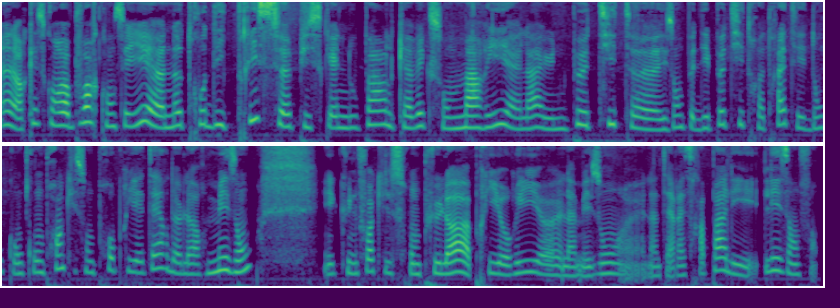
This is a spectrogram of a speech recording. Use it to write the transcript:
Alors, qu'est-ce qu'on va pouvoir conseiller à notre auditrice puisqu'elle nous parle qu'avec son mari, elle a une petite, euh, ils ont des petites retraites et donc on comprend qu'ils sont propriétaires de leur maison et qu'une fois qu'ils seront plus là, a priori, euh, la maison, euh, n'intéressera pas les, les enfants.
